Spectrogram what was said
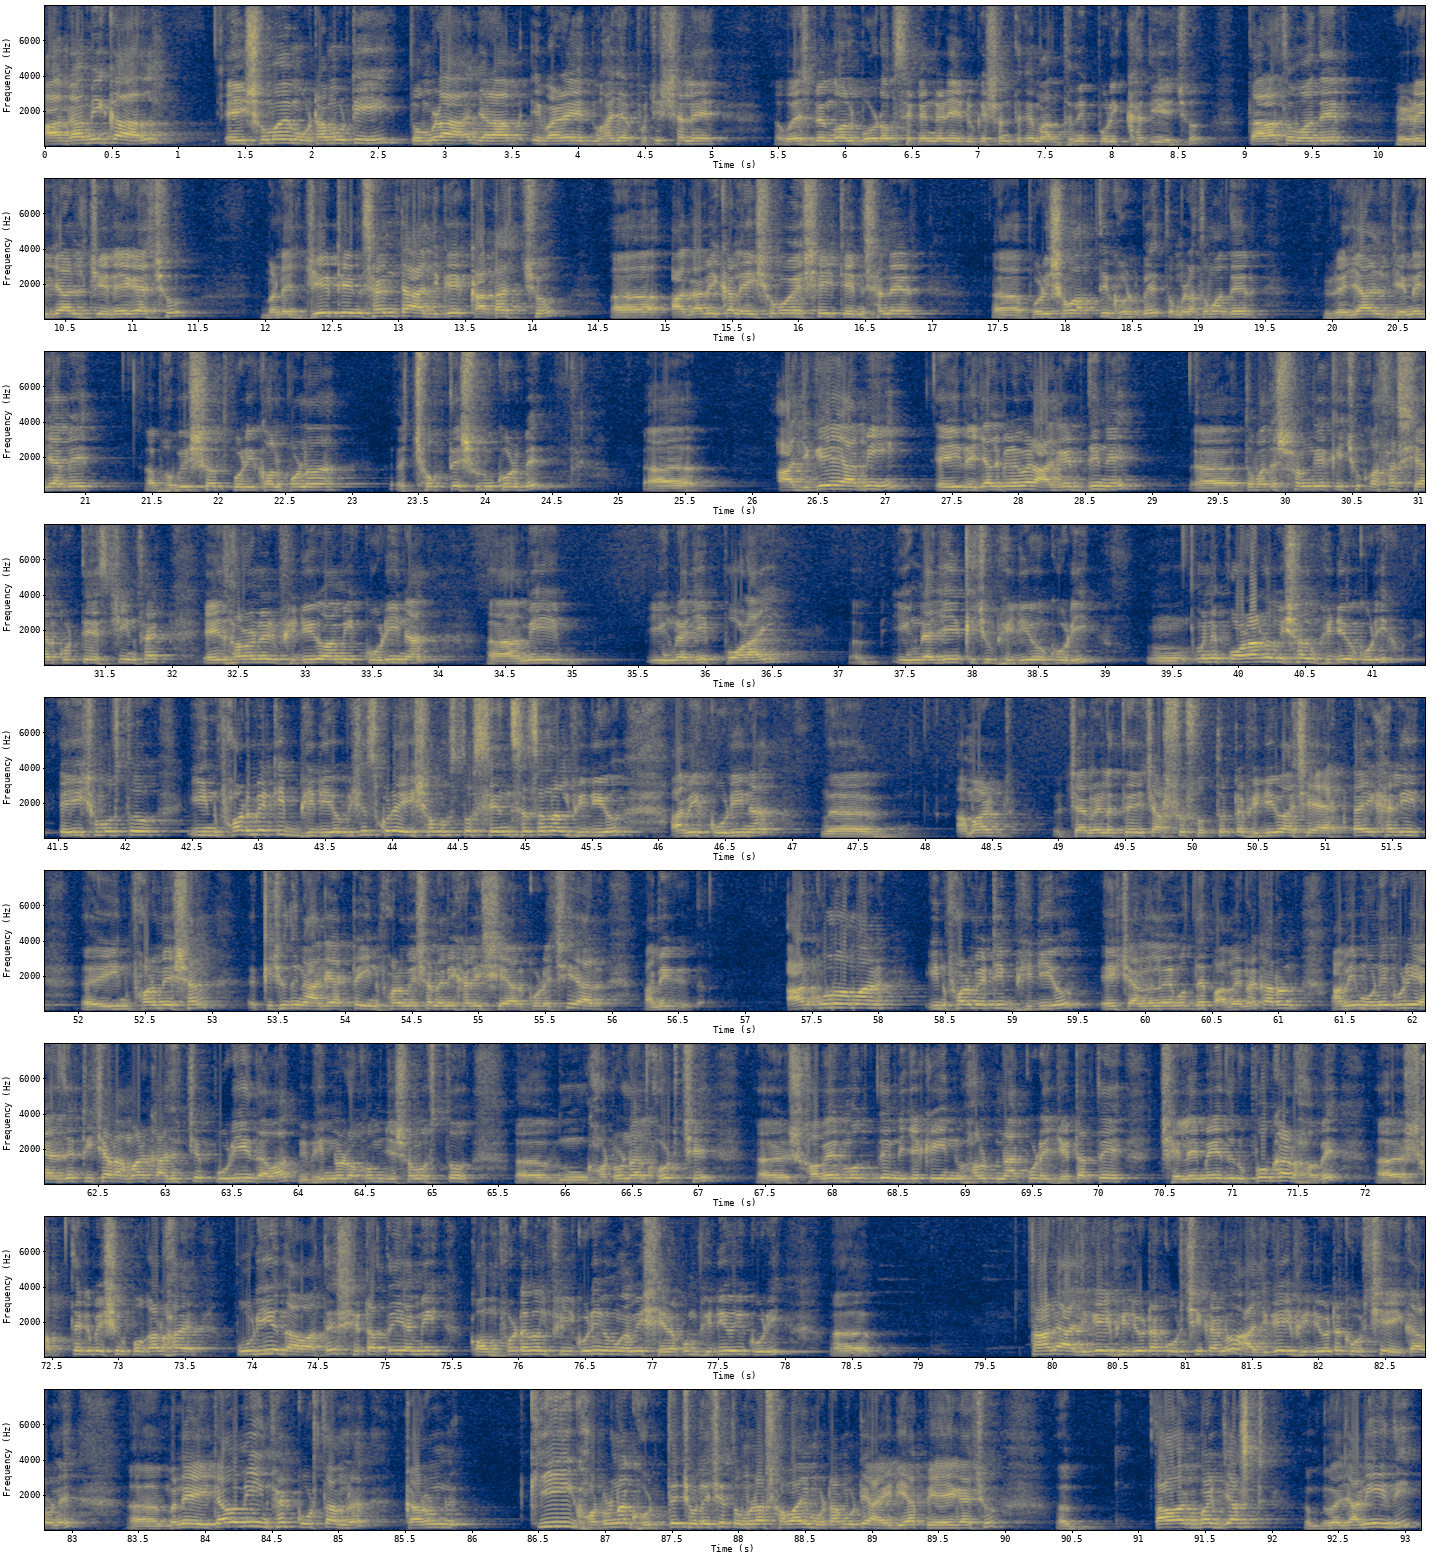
আগামীকাল এই সময় মোটামুটি তোমরা যারা এবারে দু হাজার পঁচিশ সালে West Bengal board of secondary education থেকে মাধ্যমিক পরীক্ষা দিয়েছ, তারা তোমাদের রেজাল্ট জেনে গেছো মানে যে টেনশানটা আজকে কাটাচ্ছ আগামীকাল এই সময়ে সেই টেনশানের পরিসমাপ্তি ঘটবে, তোমরা তোমাদের রেজাল্ট জেনে যাবে, ভবিষ্যৎ পরিকল্পনা ছকতে শুরু করবে। আজকে আমি এই রেজাল্ট বেরোবার আগের দিনে তোমাদের সঙ্গে কিছু কথা শেয়ার করতে এসেছি। ইনফ্যাক্ট এই ধরনের ভিডিও আমি করি না। আমি ইংরাজি পড়াই, ইংরাজির কিছু ভিডিও করি মানে পড়ানো বিষয়ক ভিডিও করি। এই সমস্ত ইনফরমেটিভ ভিডিও বিশেষ করে এই সমস্ত সেন্সেশনাল ভিডিও আমি করি না। আমার চ্যানেলেতে চারশো সত্তরটা ভিডিও আছে। একটাই খালি ইনফরমেশান কিছুদিন আগে একটা ইনফরমেশান আমি খালি শেয়ার করেছি। আর আমি, আর কোনো আমার ইনফরমেটিভ ভিডিও এই চ্যানেলের মধ্যে পাবে না। কারণ আমি মনে করি অ্যাজ এ টিচার আমার কাজ হচ্ছে পড়িয়ে দেওয়া। বিভিন্ন রকম যে সমস্ত ঘটনা ঘটছে সবের মধ্যে নিজেকে ইনভলভ না করে যেটাতে ছেলে মেয়েদের উপকার হবে সব থেকে বেশি উপকার হয় পড়িয়ে দেওয়াতে, সেটাতেই আমি কমফোর্টেবল ফিল করি এবং আমি সেরকম ভিডিওই করি। তাহলে আজকে এই ভিডিওটা করছি কেন? আজকে এই ভিডিওটা করছি এই কারণে। মানে এইটাও আমি ইনফ্যাক্ট করতাম না। কারণ কি ঘটনা ঘটতে চলেছে তোমরা সবাই মোটামুটি আইডিয়া পেয়ে গেছো। তাও একবার জাস্ট জানিয়ে দিই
